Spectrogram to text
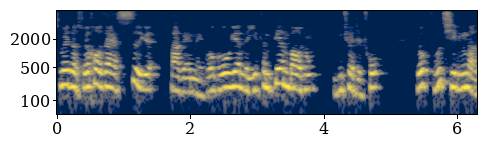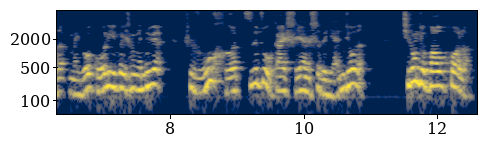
斯威特随后在四月发给美国国务院的一份电报中明确指出，由福奇领导的美国国立卫生研究院是如何资助该实验室的研究的，其中就包括了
